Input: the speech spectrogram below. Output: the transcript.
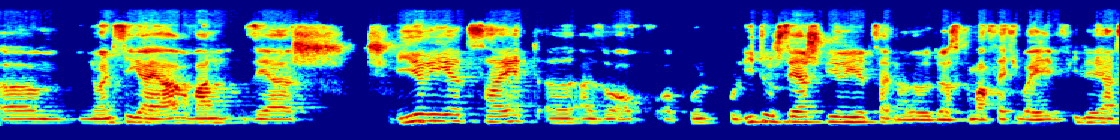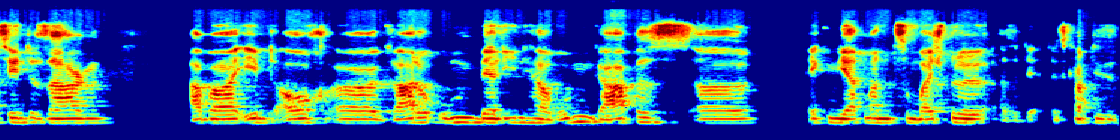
ähm, die 90er Jahre waren sehr schwierige Zeit, äh, also auch politisch sehr schwierige Zeit. Also das kann man vielleicht über viele Jahrzehnte sagen. Aber eben auch äh, gerade um Berlin herum gab es äh, Ecken, wie hat man zum Beispiel, also es gab diese,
